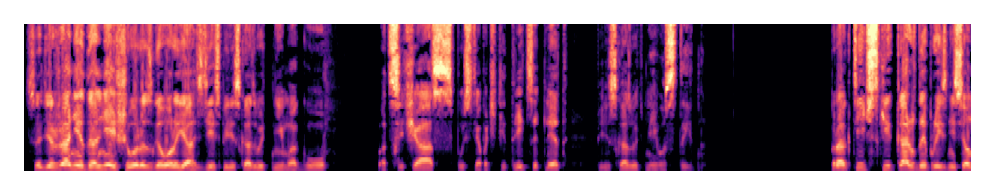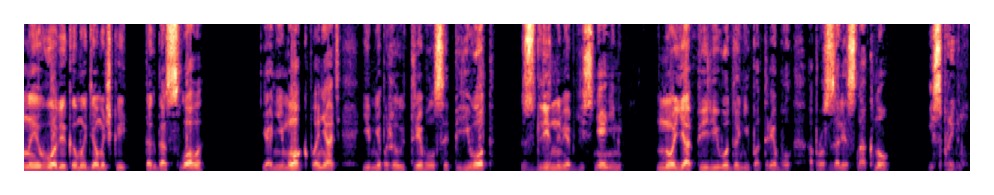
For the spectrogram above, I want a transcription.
Содержание дальнейшего разговора я здесь пересказывать не могу. Вот сейчас, спустя почти тридцать лет, пересказывать мне его стыдно. Практически каждое произнесенное Вовиком и Демочкой тогда слово я не мог понять, и мне, пожалуй, требовался перевод с длинными объяснениями, но я перевода не потребовал, а просто залез на окно и спрыгнул.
